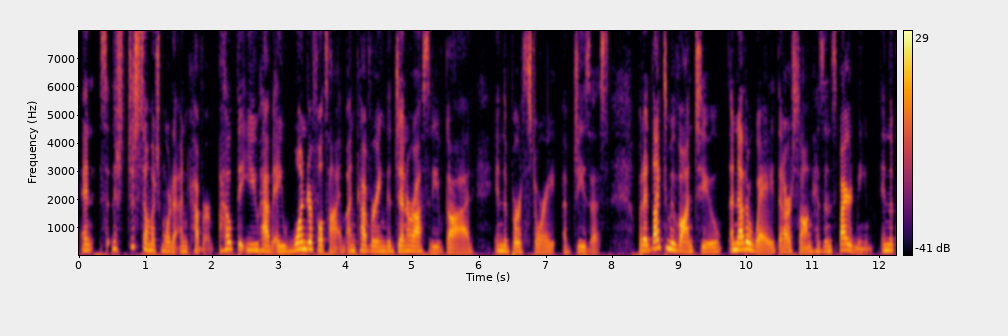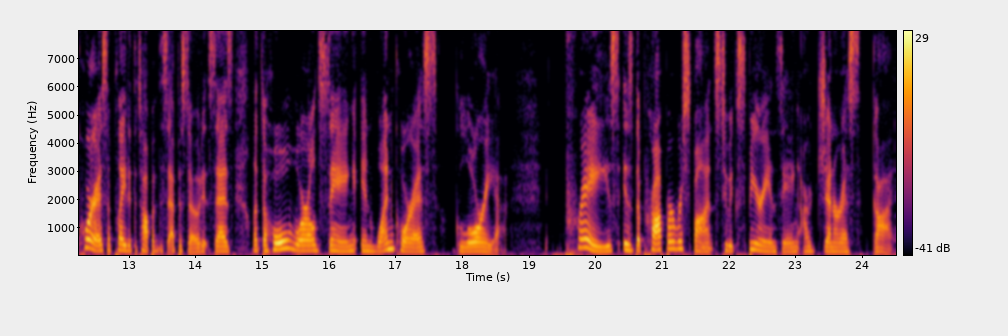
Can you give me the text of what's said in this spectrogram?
And so there's just so much more to uncover. I hope that you have a wonderful time uncovering the generosity of God in the birth story of Jesus. But I'd like to move on to another way that our song has inspired me. In the chorus, I played at the top of this episode, it says, Let the whole world sing in one chorus, Gloria. Praise is the proper response to experiencing our generous God.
